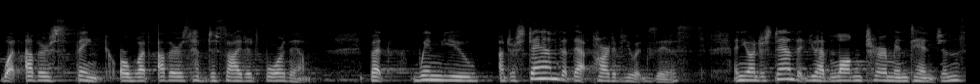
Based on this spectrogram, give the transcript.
what others think or what others have decided for them. But when you understand that that part of you exists and you understand that you had long-term intentions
